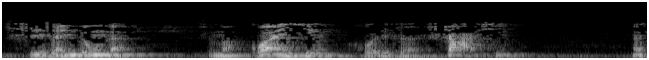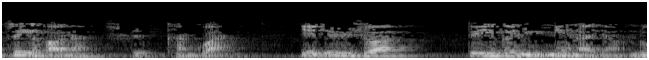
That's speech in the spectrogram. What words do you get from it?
食神中的什么官星或者说煞星。那最好呢是看官，也就是说，对一个女命来讲，如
